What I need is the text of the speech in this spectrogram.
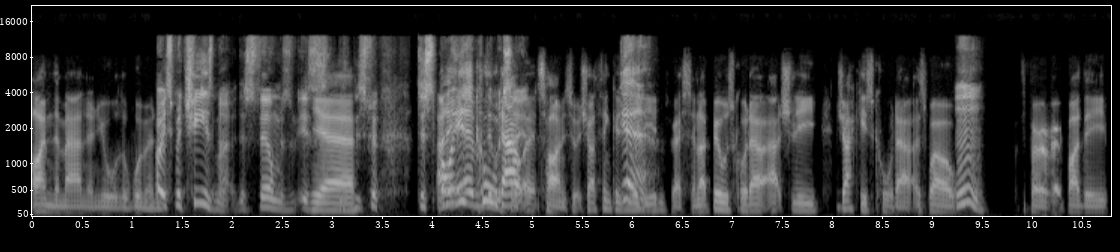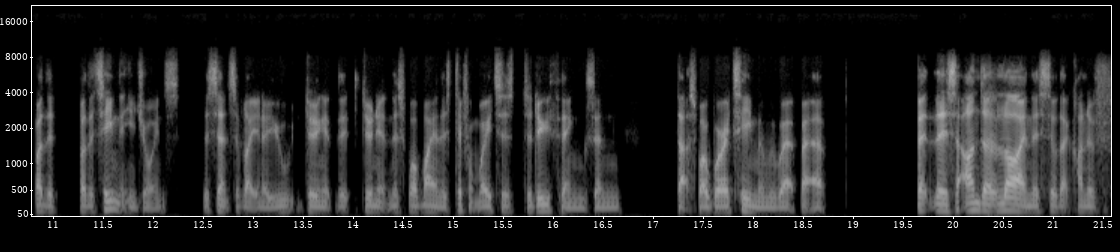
I'm the man and you're the woman. Oh, it's machismo. This film is, is Yeah. This, And despite it is called out saying- at times, which I think is Yeah. really interesting. Like Bill's called out, actually Jackie's called out as well Mm. For by the by the by the team that he joins. The sense of like you know you doing it doing it in this one way and there's different ways to to do things and that's why we're a team and we work better. But there's underlying there's still that kind of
